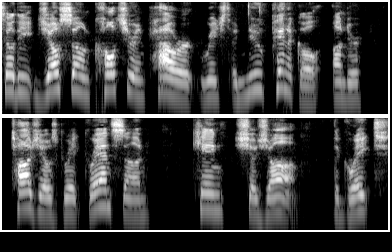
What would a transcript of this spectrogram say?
so the Joseon culture and power reached a new pinnacle under Taejo's great grandson, King Sejong the Great.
